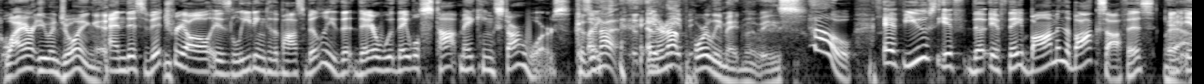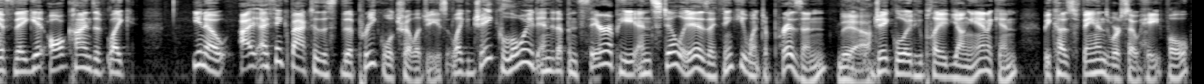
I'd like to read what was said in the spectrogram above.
Why aren't you enjoying it? and this vitriol is leading to the possibility that they they will stop making Star Wars Because Like, they're not, if- and they're not if- poorly made movies. no, if you if the if they bomb in the box office and Yeah. if they get all kinds of like. You know, I, I think back to this, the prequel trilogies. Like Jake Lloyd ended up in therapy and still is. I think he went to prison. Yeah. Jake Lloyd, who played young Anakin, because fans were so hateful.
